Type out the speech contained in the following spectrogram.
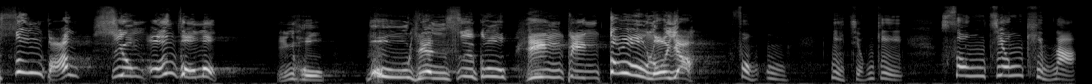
松绑，相安和睦，因何无言事故兴兵到来呀？凤你将其送将擒拿，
